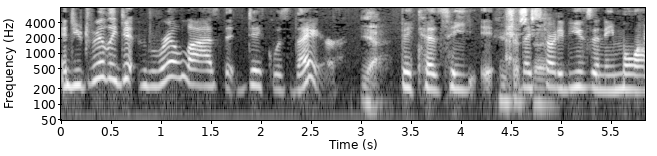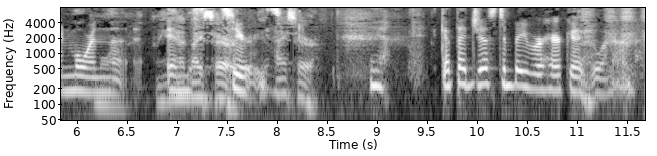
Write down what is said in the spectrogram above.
And you really didn't realize that Dick was there. yeah, because he they a- started using him more and more in more. the he in the nice hair. series. Nice hair. Yeah, got that Justin Bieber haircut going on.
